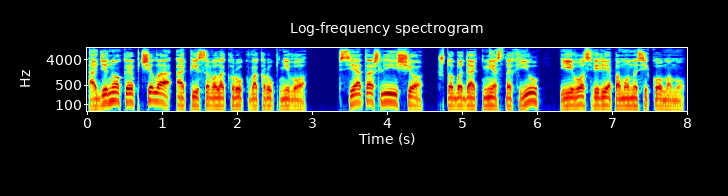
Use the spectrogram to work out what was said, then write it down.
Одинокая пчела описывала круг вокруг него. Все отошли еще, чтобы дать место Хью и его свирепому насекомому.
